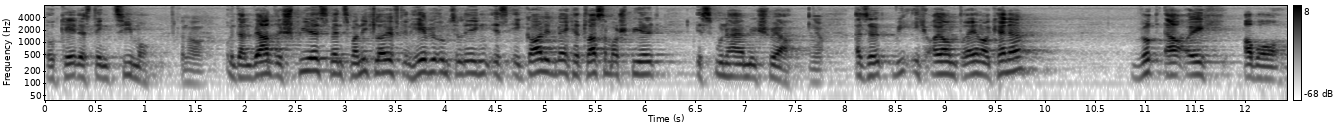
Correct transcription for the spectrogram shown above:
Okay, das Ding ziehen wir. Genau. Und dann während des Spiels, wenn es mal nicht läuft, den Hebel umzulegen, ist egal in welcher Klasse man spielt, ist unheimlich schwer. Ja. Also wie ich euren Trainer kenne, wird er euch aber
